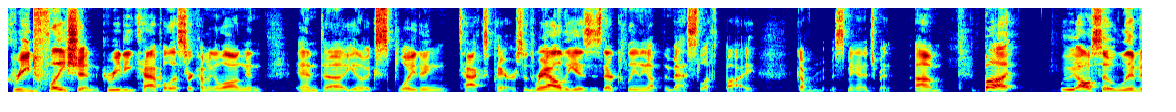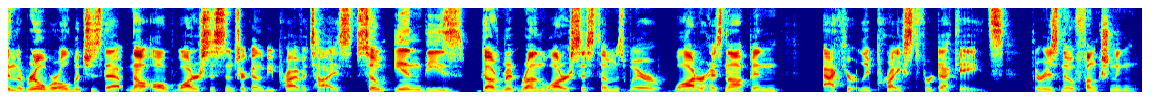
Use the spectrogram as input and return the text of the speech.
greedflation. Greedy capitalists are coming along and and uh, you know exploiting taxpayers. So the reality is is they're cleaning up the mess left by government mismanagement. Um, but we also live in the real world, which is that not all water systems are going to be privatized. So in these government run water systems where water has not been accurately priced for decades, there is no functioning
